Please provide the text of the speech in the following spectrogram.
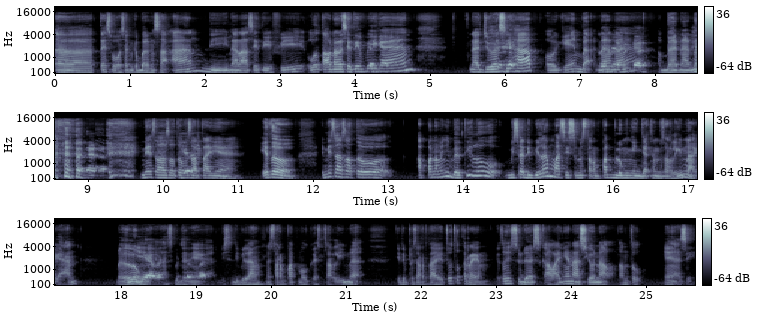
Uh, tes wawasan kebangsaan di narasi TV lo tau narasi TV kan Najwa Sihab, oke okay, Mbak Nana, Mbak Nana. ini salah satu yeah. pesertanya. Itu, ini salah satu apa namanya berarti lo bisa dibilang masih semester 4 belum menginjak semester 5 kan? Belum yeah, ya sebenarnya ya. Bisa dibilang semester 4 mau ke semester 5. Jadi peserta itu tuh keren. Itu sudah skalanya nasional tentu. Ya gak sih?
